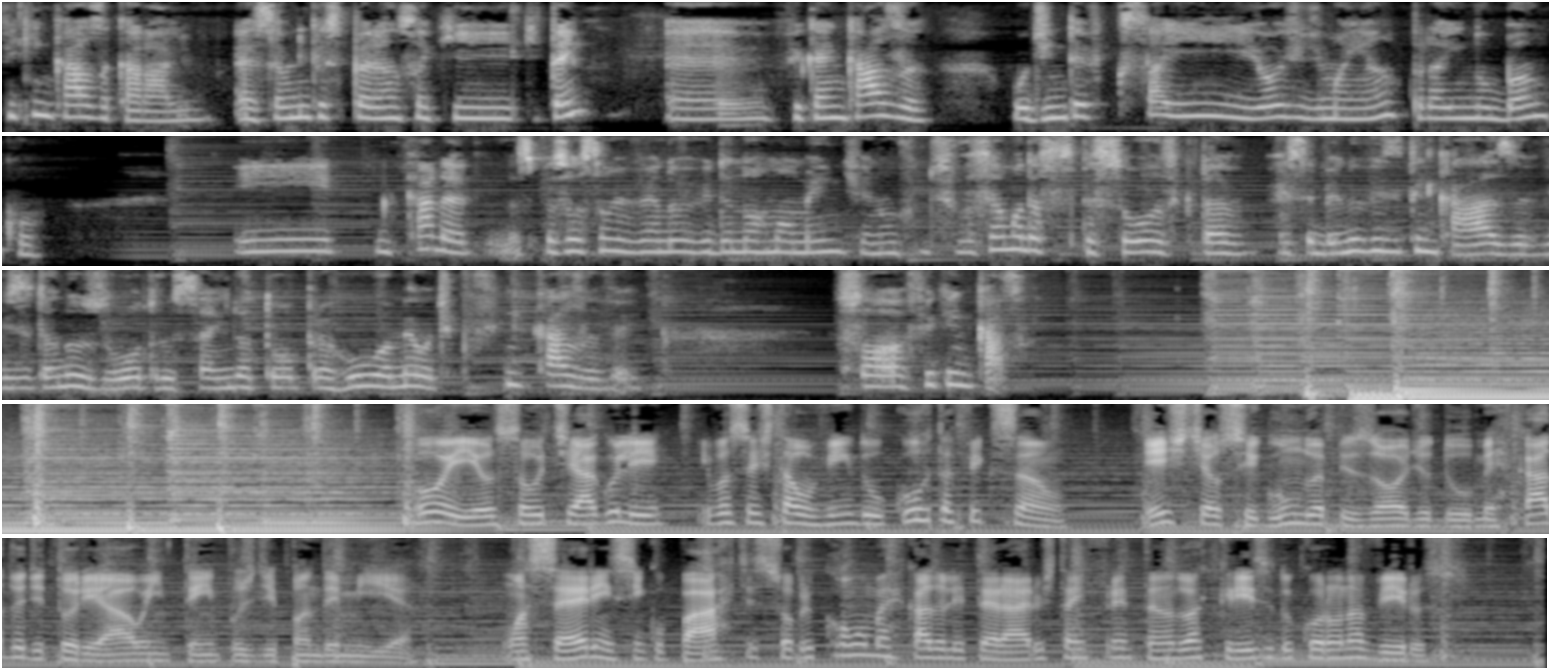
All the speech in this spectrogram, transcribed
Fica em casa, caralho. Essa é a única esperança que, que tem. É ficar em casa. O Jim teve que sair hoje de manhã para ir no banco. E, cara, as pessoas estão vivendo a vida normalmente. Não, se você é uma dessas pessoas que tá recebendo visita em casa, visitando os outros, saindo à toa pra rua, meu, tipo, fica em casa, velho. Só fica em casa. Oi, eu sou o Thiago Lee e você está ouvindo o Curta Ficção. Este é o segundo episódio do Mercado Editorial em Tempos de Pandemia. Uma série em cinco partes sobre como o mercado literário está enfrentando a crise do coronavírus.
